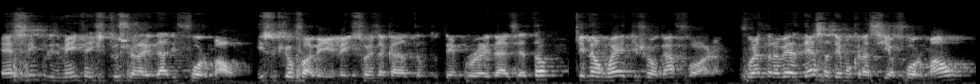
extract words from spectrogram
é simplesmente a institucionalidade formal. Isso que eu falei, eleições a cada tanto tempo, pluralidade e tal, que não é de jogar fora. Foi através dessa democracia formal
